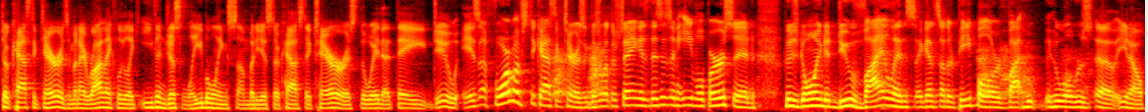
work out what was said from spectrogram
stochastic terrorism, and ironically, like even just labeling somebody a stochastic terrorist, the way that they do, is a form of stochastic terrorism. Because what they're saying is this is an evil person who's going to do violence against other people, or vi- who who will res- uh, you know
